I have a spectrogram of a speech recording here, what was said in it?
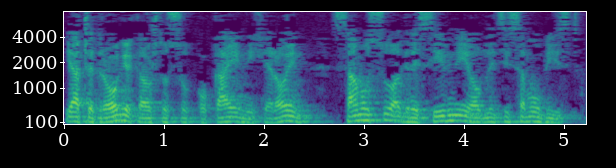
Jače droge kao što su kokain i heroin samo su agresivniji oblici samoubistva.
